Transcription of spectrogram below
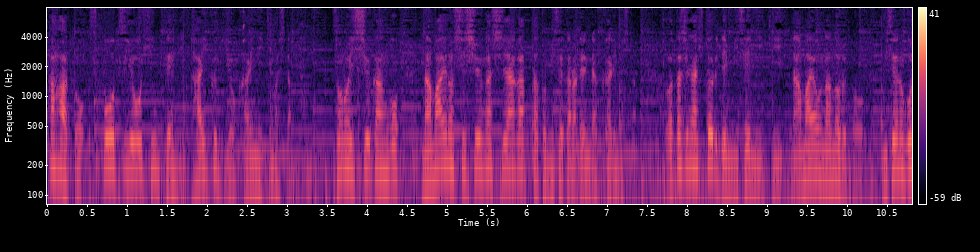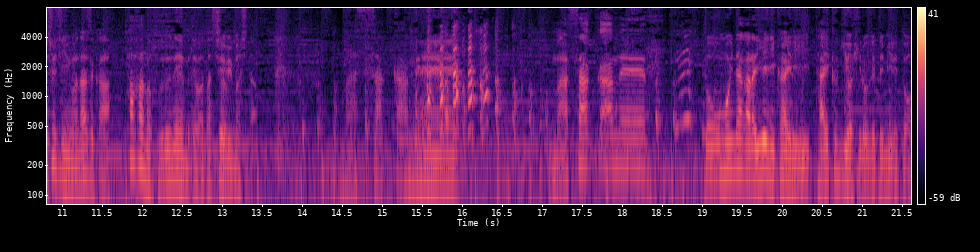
母とスポーツ用品店に体育着を買いに行きましたその1週間後名前の刺繍が仕上がったと店から連絡がありました。私が1人で店に行き名前を名乗ると店のご主人はなぜか母のフルネームで私を呼びました。まさかね。まさかね。と思いながら家に帰り体育着を広げてみると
